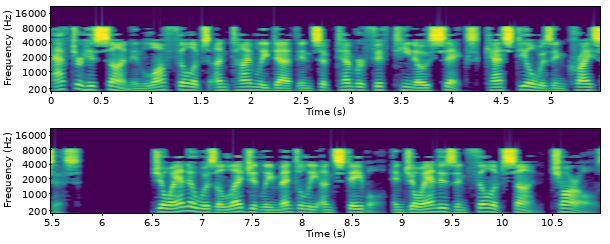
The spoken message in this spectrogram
After his son-in-law Philip's untimely death in September 1506, Castile was in crisis. Joanna was allegedly mentally unstable, and Joanna's and Philip's son, Charles,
